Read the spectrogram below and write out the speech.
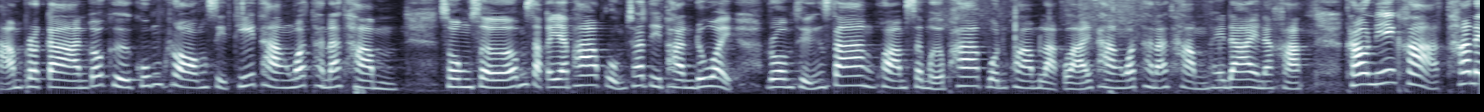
3 ประการก็คือคุ้มครองสิทธิทางวัฒนธรรม ส่งเสริมศักยภาพกลุ่มชาติพันธุ์ด้วย รวมถึงสร้างความเสมอภาคบนความหลากหลายทางวัฒนธรรมให้ได้นะคะ คราวนี้ค่ะ ถ้าใน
